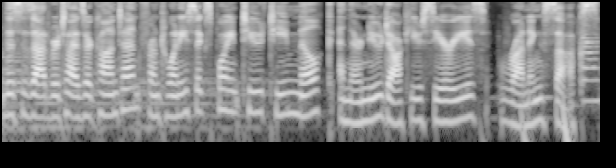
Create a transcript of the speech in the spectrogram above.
This is advertiser content from 26.2 Team Milk and their new docu-series Running Sucks.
